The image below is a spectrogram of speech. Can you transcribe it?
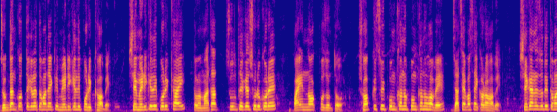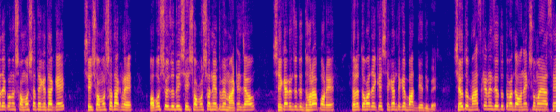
যোগদান করতে গেলে তোমাদের একটি মেডিকেলি পরীক্ষা হবে। সেই মেডিকেলি পরীক্ষায় তোমার মাথার চুল থেকে শুরু করে পায়ের নখ পর্যন্ত সব কিছুই পুঙ্খানুপুঙ্খানুভাবে যাচাই বাছাই করা হবে। সেখানে যদি তোমাদের কোনো সমস্যা থেকে থাকে, সেই সমস্যা থাকলে অবশ্যই যদি সেই সমস্যা নিয়ে তুমি মাঠে যাও, সেখানে যদি ধরা পড়ে, তাহলে তোমাদেরকে সেখান থেকে বাদ দিয়ে দিবে। সেহেতু মাঝখানে যেহেতু তোমাদের অনেক সময় আছে,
